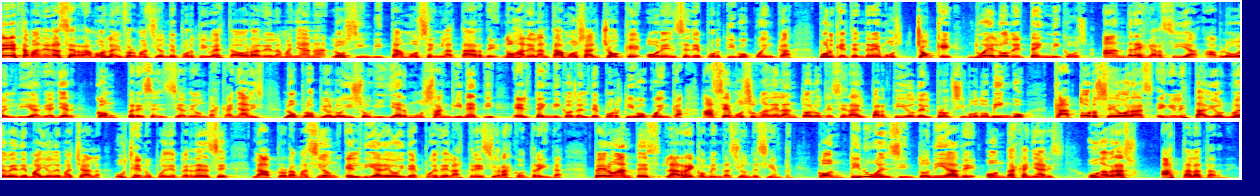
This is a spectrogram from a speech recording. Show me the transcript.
De esta manera cerramos la información deportiva a esta hora de la mañana. Los invitamos en la tarde. Nos adelantamos al choque Orense Deportivo Cuenca porque tendremos choque, duelo de técnicos. Andrés García habló el día de ayer con presencia de Ondas Cañaris. Lo propio lo hizo Guillermo Sanguinetti, el técnico del Deportivo Cuenca. Hacemos un adelanto a lo que será el partido del próximo domingo, 14 horas en el Estadio 9 de Mayo de Machala. Usted no puede perderse la programación el día de hoy después de las 13 horas con 30. Pero antes, la recomendación de siempre. Continúa en sintonía de Ondas Cañares. Un abrazo. Hasta la tarde.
